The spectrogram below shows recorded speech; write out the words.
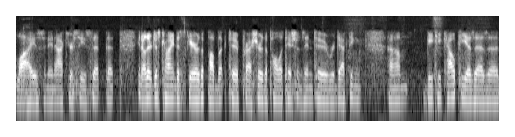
lies and inaccuracies that that you know they're just trying to scare the public to pressure the politicians into rejecting um, BT cowpea as as a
